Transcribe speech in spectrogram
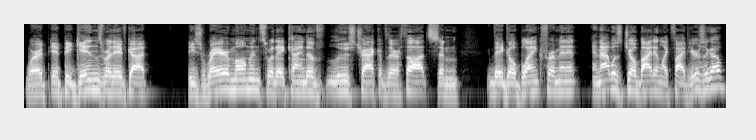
Where it, it begins where they've got these rare moments where they kind of lose track of their thoughts and they go blank for a minute. And that was Joe Biden like five years ago.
